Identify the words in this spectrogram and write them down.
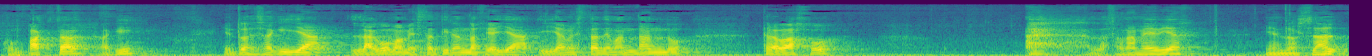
compacta aquí, y entonces aquí ya la goma me está tirando hacia allá y ya me está demandando trabajo la zona media y el dorsal.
